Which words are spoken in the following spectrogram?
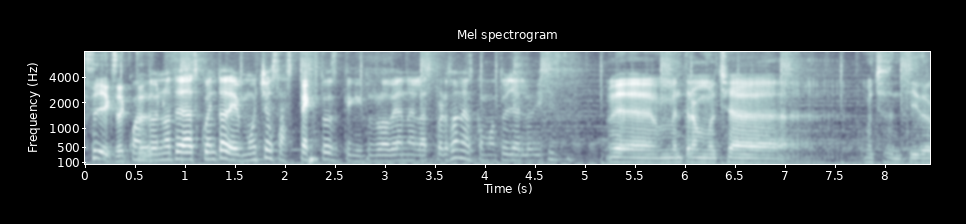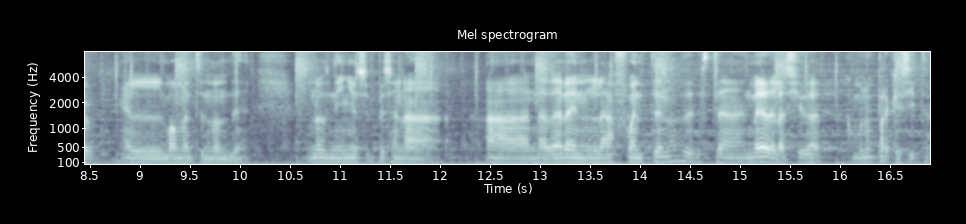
Sí, exacto. Cuando no te das cuenta de muchos aspectos que rodean a las personas, como tú ya lo dijiste. me entra mucha, mucho sentido el momento en donde unos niños empiezan a, a nadar en la fuente, ¿no? Está en medio de la ciudad, como en un parquecito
